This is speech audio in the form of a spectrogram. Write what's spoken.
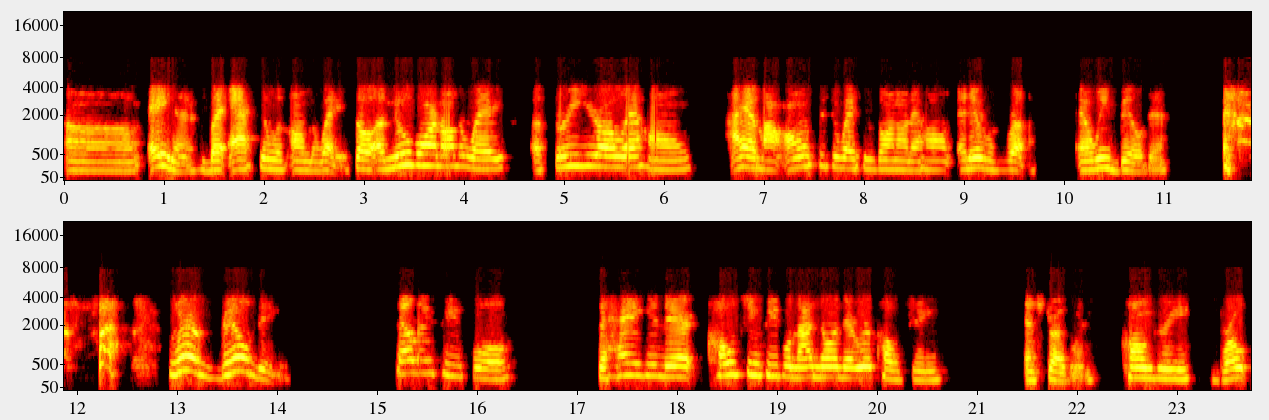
um, Aiden, but Ashton was on the way. So a newborn on the way, a three-year-old at home. I had my own situations going on at home, and it was rough. And we building. We're building, telling people to hang in there, coaching people, not knowing that we're coaching and struggling, hungry, broke,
